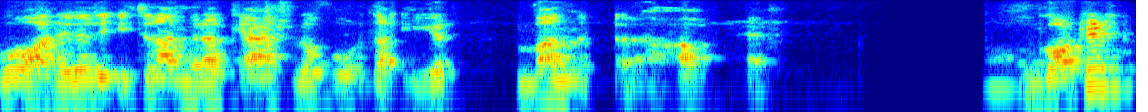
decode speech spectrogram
वो आ रहेगा जी। इतना मेरा cash flow for the year बन रहा है। गॉट इट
